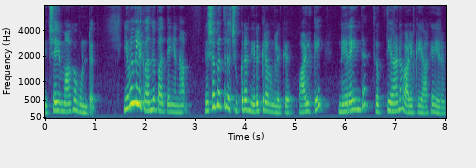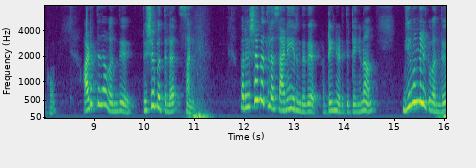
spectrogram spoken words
நிச்சயமாக உண்டு. இவங்களுக்கு வந்து பார்த்திங்கன்னா ரிஷபத்தில் சுக்கரன் இருக்கிறவங்களுக்கு வாழ்க்கை நிறைந்த திருப்தியான வாழ்க்கையாக இருக்கும். அடுத்ததாக வந்து ரிஷபத்தில் சனி. இப்போ ரிஷபத்தில் சனி இருந்தது அப்படின்னு எடுத்துட்டிங்கன்னா இவங்களுக்கு வந்து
